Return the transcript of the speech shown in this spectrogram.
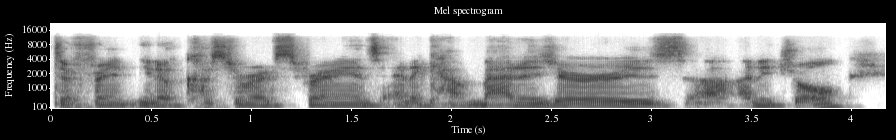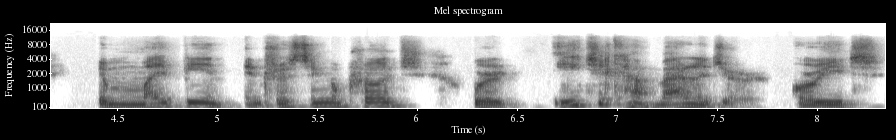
different, you know, customer experience and account managers uh, on each role, it might be an interesting approach where each account manager or each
